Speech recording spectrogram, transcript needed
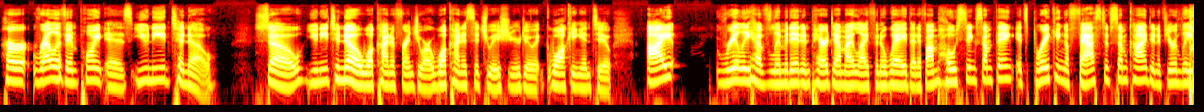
Her relevant point is you need to know. So you need to know what kind of friend you are, what kind of situation you're doing walking into. I really have limited and pared down my life in a way that if I'm hosting something, it's breaking a fast of some kind. And if you're late,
